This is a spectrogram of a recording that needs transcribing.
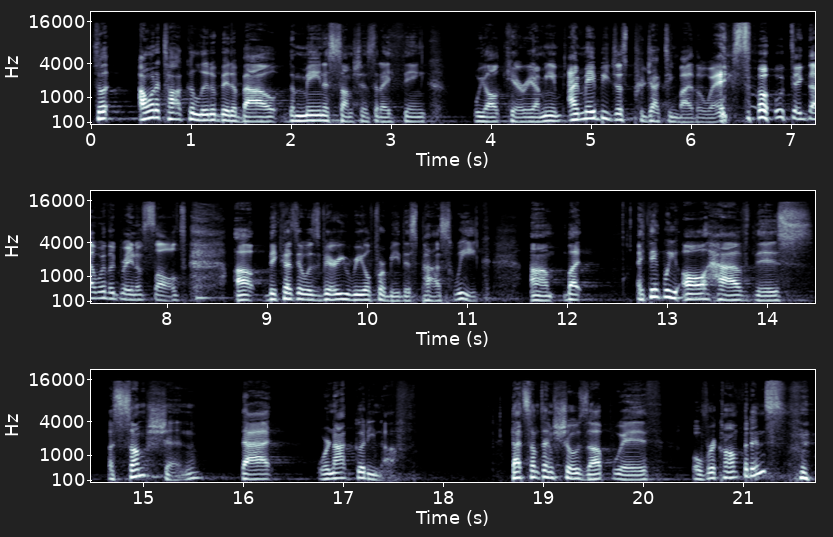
So I want to talk a little bit about the main assumptions that I think we all carry. I mean, I may be just projecting, by the way, so take that with a grain of salt, uh, because it was very real for me this past week. Um, but I think we all have this assumption that we're not good enough. That sometimes shows up with overconfidence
